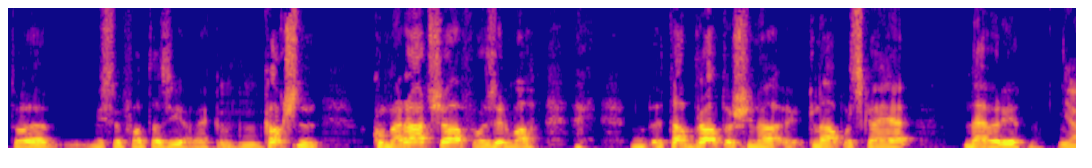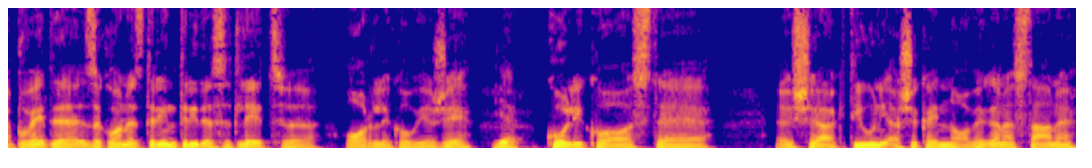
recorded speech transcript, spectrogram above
to je, mislim, fantazija. Uh -huh. Kakšen komeračaf oziroma ta bratošina knapovska je neverjetna. Ja, povejte, za konec 33 let uh, Orlekov je že. Je. Koliko ste eh, še aktivni, a še kaj novega nastane?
